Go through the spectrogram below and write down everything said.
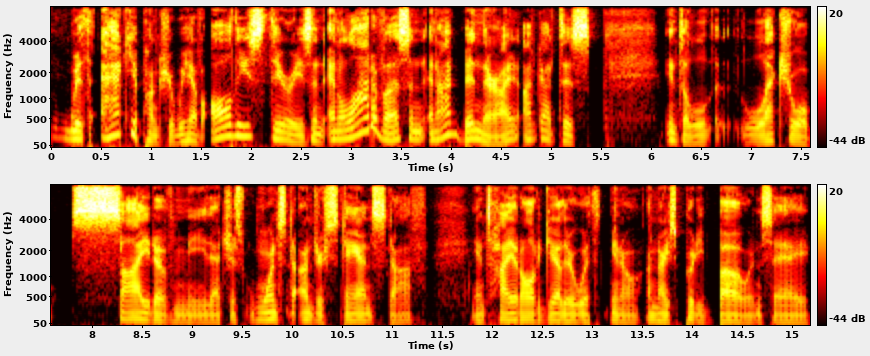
with acupuncture, we have all these theories, and, and a lot of us, and, and I've been there, I, I've got this intellectual side of me that just wants to understand stuff and tie it all together with, you know, a nice pretty bow and say,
